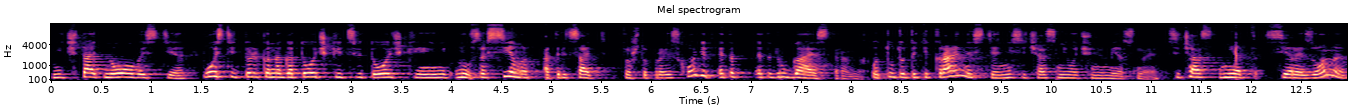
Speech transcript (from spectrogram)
не читать новости, постить только ноготочки, цветочки, ну, совсем от, отрицать то, что происходит, это, это другая сторона. Вот тут вот эти крайности, они сейчас не очень уместные. Сейчас нет серой зоны,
